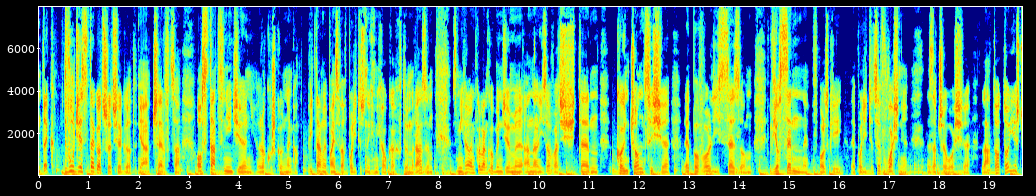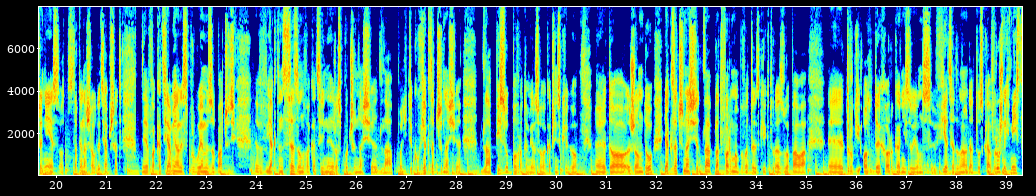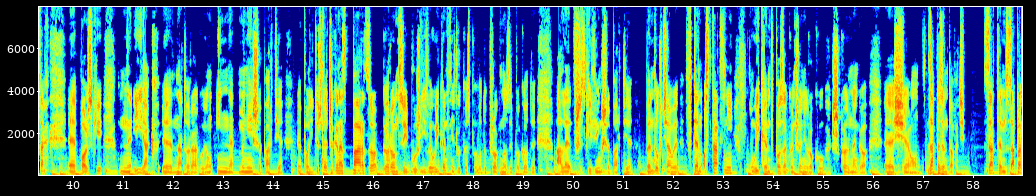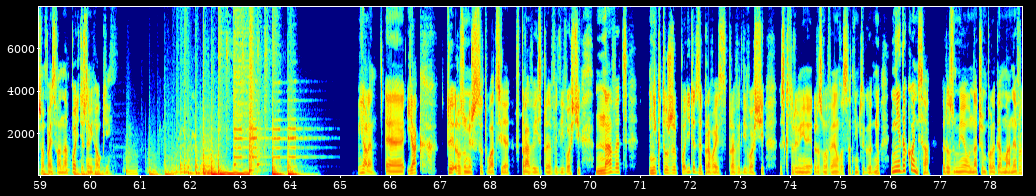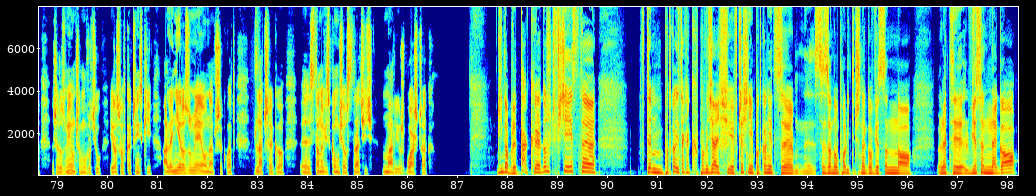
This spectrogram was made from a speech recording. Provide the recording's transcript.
Piątek, 23 dnia czerwca, ostatni dzień roku szkolnego. Witamy Państwa w politycznych Michałkach. W tym razem z Michałem Kolanką będziemy analizować ten kończący się powoli sezon wiosenny w polskiej polityce. Właśnie zaczęło się lato. To jeszcze nie jest ostatnia nasza audycja przed wakacjami, ale spróbujemy zobaczyć, jak ten sezon wakacyjny rozpoczyna się dla polityków, jak zaczyna się dla PiSu, powrotem Jarosława Kaczyńskiego do rządu, jak zaczyna się dla Platformy Obywatelskiej, która złapała drugi oddech, organizując wiece Donalda Tuska w różnych miejscach Polski i jak na to reagują inne, mniejsze partie polityczne. Czeka nas bardzo gorący i burzliwy weekend, nie tylko z powodu prognozy pogody, ale wszystkie większe partie będą chciały w ten ostatni weekend po zakończeniu roku szkolnego się zaprezentować. Zatem zapraszam Państwa na polityczne Michałki. Michale, jak ty rozumiesz sytuację w Prawie i Sprawiedliwości? Nawet niektórzy politycy Prawa i Sprawiedliwości, z którymi rozmawiałem w ostatnim tygodniu, nie do końca rozumieją, na czym polega manewr, że rozumieją, czemu wrócił Jarosław Kaczyński, ale nie rozumieją na przykład, dlaczego stanowisko musiał stracić Mariusz Błaszczak. Dzień dobry. Tak, no rzeczywiście jest w tym pod koniec, tak jak powiedziałeś wcześniej, pod koniec sezonu politycznego wiosenno-lety wiosennego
